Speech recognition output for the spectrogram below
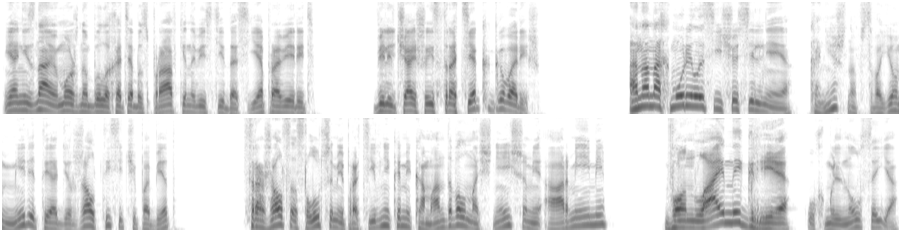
Я не знаю, можно было хотя бы справки навести, досье проверить. «Величайший стратег, говоришь?» Она нахмурилась еще сильнее. «Конечно, в своем мире ты одержал тысячи побед, сражался с лучшими противниками, командовал мощнейшими армиями, «В онлайн-игре!» — ухмыльнулся я.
